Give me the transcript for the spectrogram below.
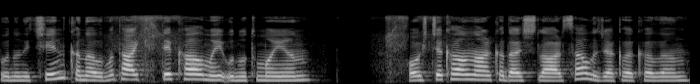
Bunun için kanalımı takipte kalmayı unutmayın. Hoşça kalın arkadaşlar. Sağlıcakla kalın.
